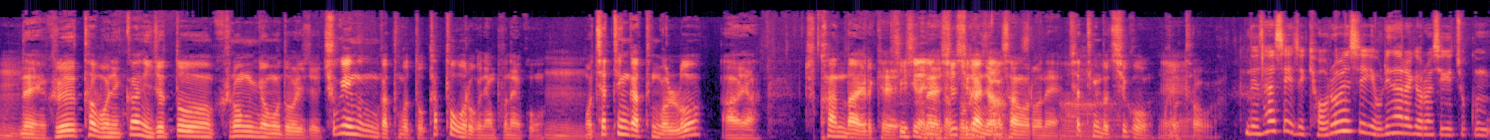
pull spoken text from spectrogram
음. 네, 그렇다 보니까 이제 또 그런 경우도 이제 축의금 같은 것도 카톡으로 그냥 보내고 음. 뭐 채팅 같은 걸로 아야 축하한다 이렇게 실시간 네, 영상 실시간 보면서. 영상으로 네, 아. 채팅도 치고 네. 그렇더라고요. 근데 사실 이제 결혼식이 우리나라 결혼식이 조금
